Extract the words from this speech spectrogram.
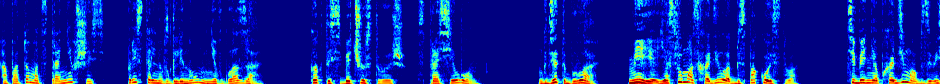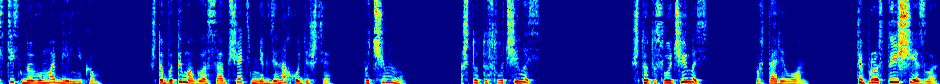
а потом, отстранившись, пристально взглянул мне в глаза. «Как ты себя чувствуешь?» — спросил он. «Где ты была?» «Мия, я с ума сходила от беспокойства. Тебе необходимо обзавестись новым мобильником чтобы ты могла сообщать мне, где находишься. Почему? Что-то случилось? Что-то случилось? Повторил он. Ты просто исчезла.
